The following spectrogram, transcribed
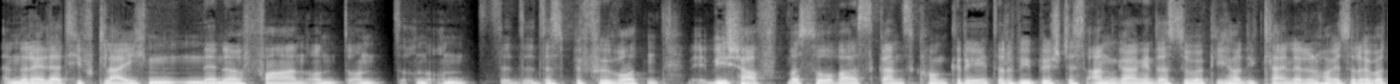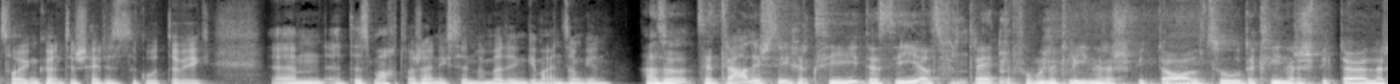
einen relativ gleichen Nenner fahren und, und, und, und das befürworten. Wie schafft man sowas ganz konkret? Oder wie bist du das angegangen, dass du wirklich auch die kleineren Häuser da überzeugen könntest, hey, das ist ein guter Weg. Ähm, das macht wahrscheinlich Sinn, wenn wir den gemeinsam gehen. Also zentral ist sicher gewesen, dass ich als Vertreter von einem kleineren Spital zu den kleineren Spitälern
